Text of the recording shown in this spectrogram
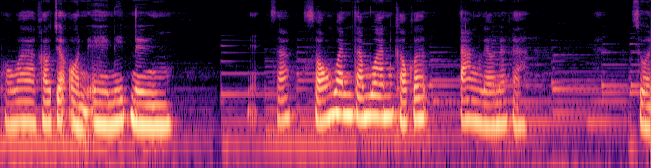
เพราะว่าเขาจะอ่อนแอนิดนึงเนี่ยสักสองวันสามวันเขาก็ตั้งแล้วนะคะ ส่วน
